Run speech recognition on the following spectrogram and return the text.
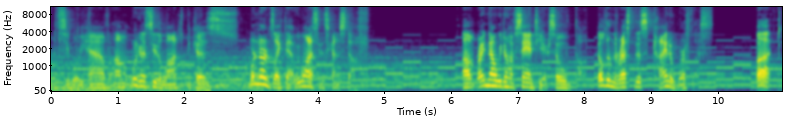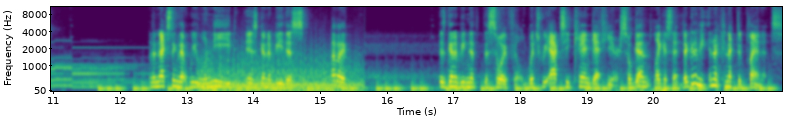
Let's see what we have. Um, we're going to see the launch because we're nerds like that. We want to see this kind of stuff. Um, right now, we don't have sand here, so building the rest of this kind of worthless. But the next thing that we will need is going to be this. Bye bye. Is going to be the soy field, which we actually can get here. So again, like I said, they're going to be interconnected planets.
